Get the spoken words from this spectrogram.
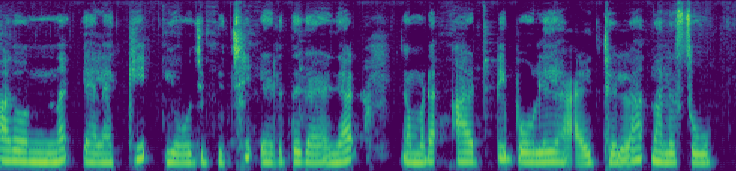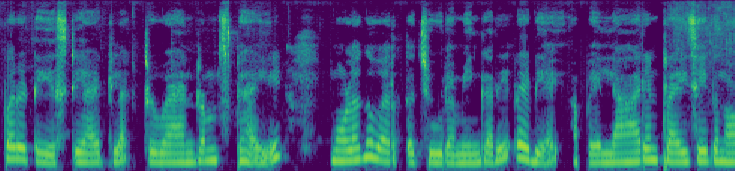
അതൊന്ന് ഇളക്കി യോജിപ്പിച്ച് എടുത്തു കഴിഞ്ഞാൽ നമ്മുടെ അടിപൊളിയായിട്ടുള്ള നല്ല സൂപ്പർ ടേസ്റ്റി ആയിട്ടുള്ള ട്രിവാൻഡ്രം സ്റ്റൈൽ മുളക് വറുത്ത ചൂരമീൻ കറി റെഡിയായി അപ്പോൾ എല്ലാവരും ട്രൈ ചെയ്ത് നോക്കാം.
